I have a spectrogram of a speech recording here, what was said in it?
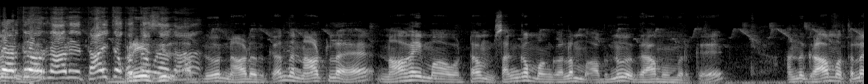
அந்த இடத்துல ஒரு தாய்த்த பிரேசில் அப்படின்னு ஒரு நாடு இருக்குது அந்த நாட்டில் நாகை மாவட்டம் சங்கமங்கலம் அப்படின்னு ஒரு கிராமம் இருக்குது அந்த கிராமத்தில்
